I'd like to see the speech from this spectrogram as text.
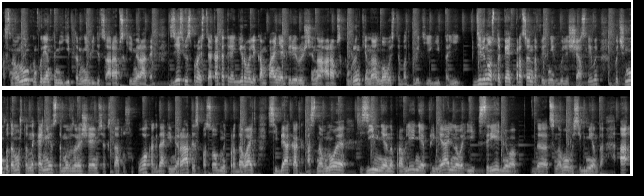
Основным конкурентом Египта мне видятся Арабские Эмираты. Здесь вы спросите, а как отреагировали компании, оперирующие на арабском рынке, на новость об открытии Египта? И 95% из них были счастливы. Почему? Потому что наконец-то мы возвращаемся к статусу КО, когда Эмираты способны продавать себя как основное зимнее направление премиального и среднего ценового сегмента. А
